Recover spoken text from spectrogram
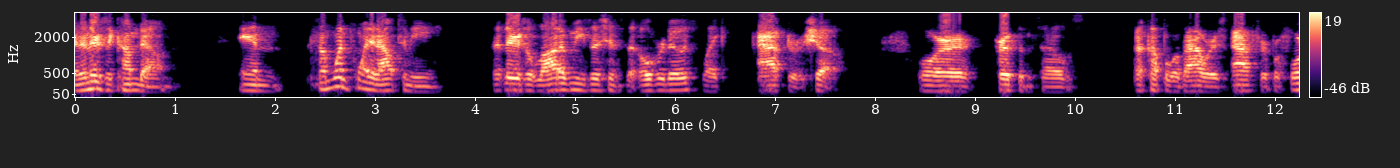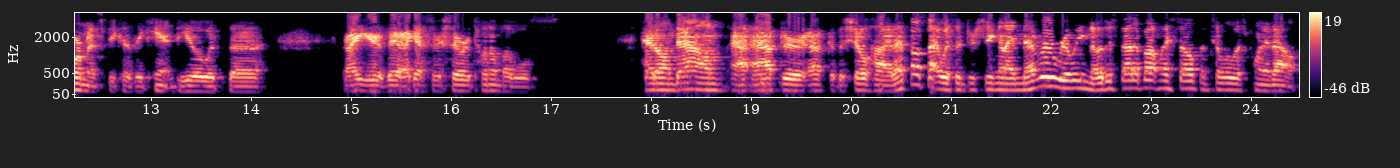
And then there's a come down. And someone pointed out to me that there's a lot of musicians that overdose like after a show or hurt themselves a couple of hours after a performance because they can't deal with the right you're there i guess their serotonin levels head on down after after the show and i thought that was interesting and i never really noticed that about myself until it was pointed out.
